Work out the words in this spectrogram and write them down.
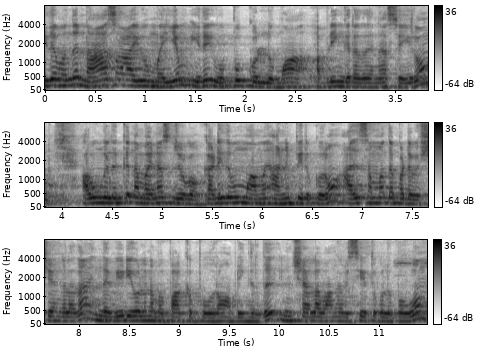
இதை வந்து நாசா ஆய்வு மையம் இதை ஒப்புக்கொள்ளுமா? அப்படிங்கிறத என்ன செய்கிறோம் அவங்களுக்கு நம்ம என்ன செஞ்சுருக்கோம்? கடிதமும் அனுப்பியிருக்கிறோம். அது சம்மந்தப்பட்ட விஷயங்களை தான் இந்த வீடியோவில் நம்ம பார்க்க போகிறோம் அப்படிங்கிறது இன்ஷால்லா வாங்க விஷயத்துக்குள்ளே போவோம்.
